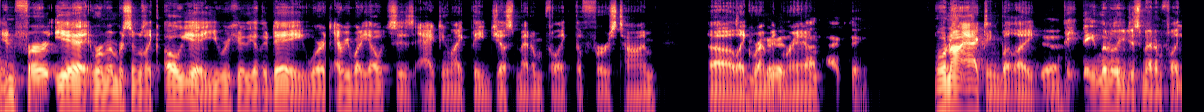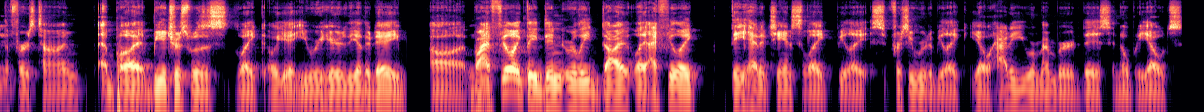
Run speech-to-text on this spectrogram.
infer, yeah, remembers him was like, oh yeah, you were here the other day. Where everybody else is acting like they just met him for like the first time, uh, like Rem and at Ram. acting. Well, not acting, but like Yeah. they, they literally just met him for like the Mm. first time. Uh, But Beatrice was like, "Oh yeah, you were here the other day." Uh, but. I feel like they didn't really dive. Like I feel like they had a chance to like be like for Subaru to be like, "Yo, how do you remember this?" and nobody else.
